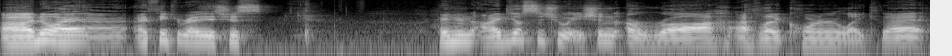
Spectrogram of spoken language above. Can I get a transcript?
Uh, no, I I- I think you're right. It's just in an ideal situation, a raw athletic corner like that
